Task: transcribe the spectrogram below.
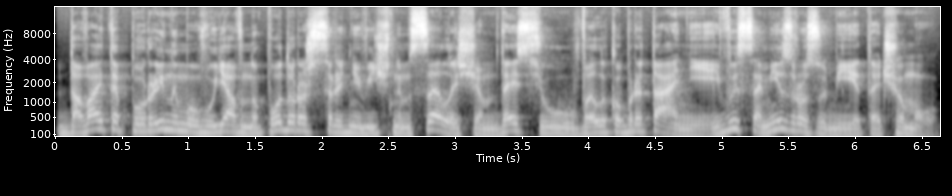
Давайте поринемо в уявну подорож середньовічним селищем десь у Великобританії, і ви самі зрозумієте чому.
